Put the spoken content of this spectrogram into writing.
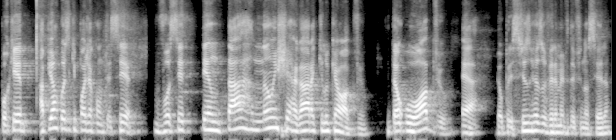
Porque a pior coisa que pode acontecer, você tentar não enxergar aquilo que é óbvio. Então, o óbvio é eu preciso resolver a minha vida financeira,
